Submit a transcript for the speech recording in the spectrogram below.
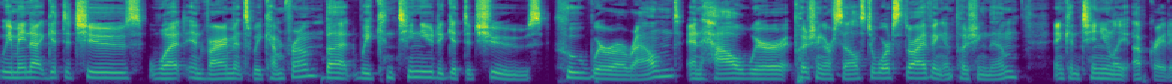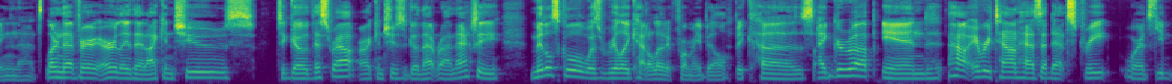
We may not get to choose what environments we come from, but we continue to get to choose who we're around and how we're pushing ourselves towards thriving and pushing them and continually upgrading that. Learned that very early that I can choose to go this route or I can choose to go that route. And actually, middle school was really catalytic for me, Bill, because I grew up in how every town has that, street where it's you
